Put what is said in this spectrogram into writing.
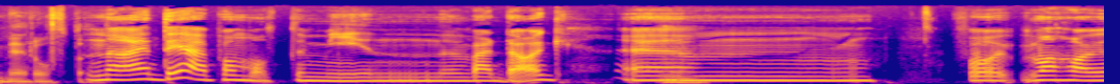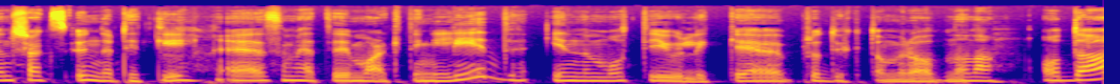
mer ofte? Nei, det er på en måte min hverdag. Mm. for man har jo en slags undertittel eh, som heter Marketing Lead inn mot de ulike produktområdene. Da. Og da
